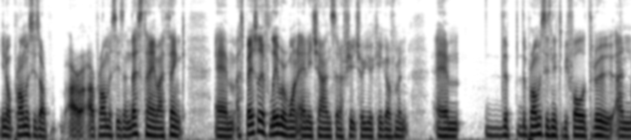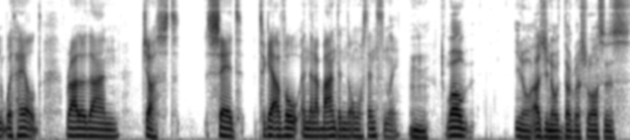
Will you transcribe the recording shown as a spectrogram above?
you know, promises are are, are promises, and this time, I think, um, especially if Labour want any chance in a future UK government, um, the the promises need to be followed through and withheld rather than just said to get a vote and then abandoned almost instantly. Mm. Well, you know, as you know, Douglas Ross is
